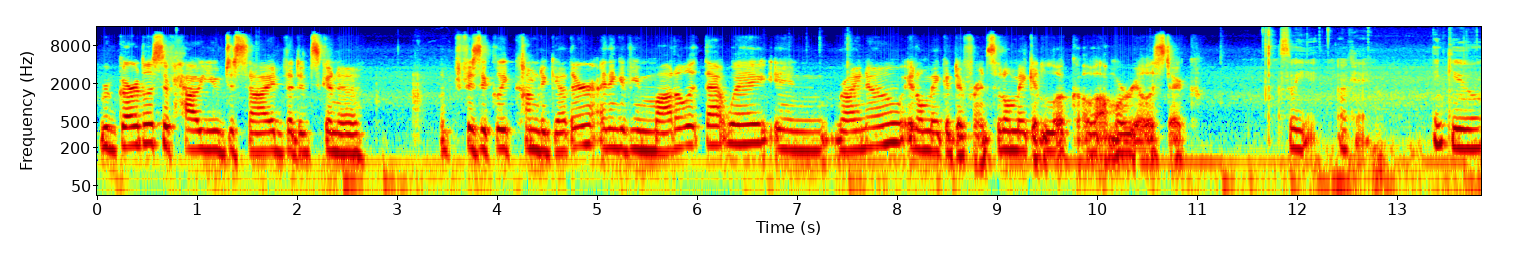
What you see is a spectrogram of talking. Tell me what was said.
regardless of how you decide that it's gonna physically come together, I think if you model it that way in Rhino, it'll make a difference. It'll make it look a lot more realistic. Sweet. Okay. Thank you.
